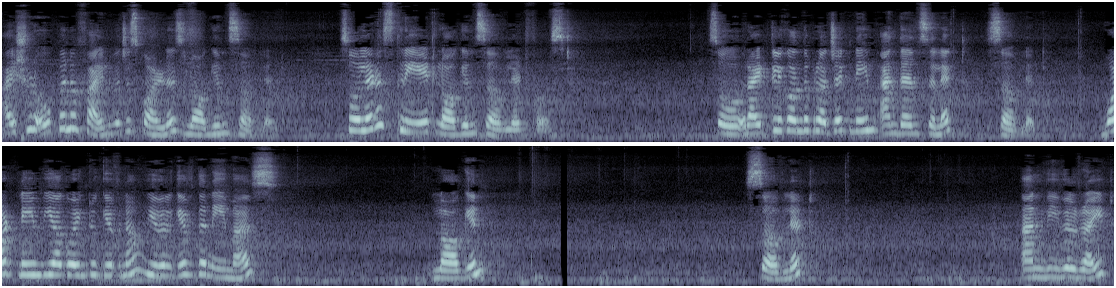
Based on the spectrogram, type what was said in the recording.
I should open a file which is called as login servlet. So let us create login servlet first. So right click on the project name and then select servlet. What name we are going to give now? We will give the name as login servlet and we will write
